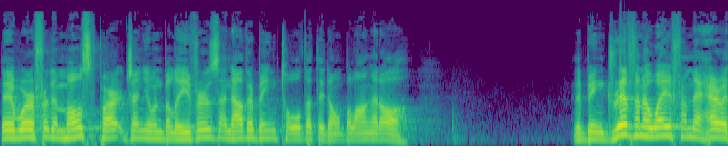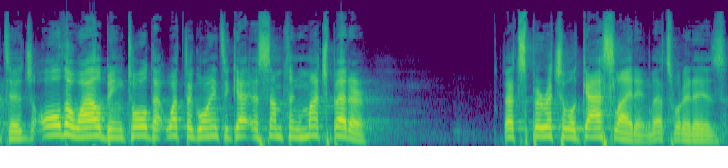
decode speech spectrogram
They were, for the most part, genuine believers, and now they're being told that they don't belong at all. They're being driven away from their heritage, all the while being told that what they're going to get is something much better. That's spiritual gaslighting. That's what it is.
